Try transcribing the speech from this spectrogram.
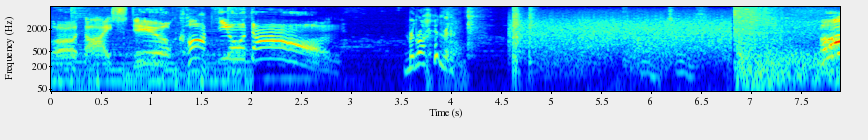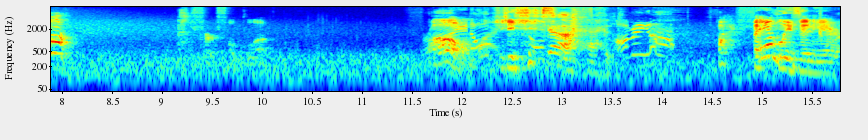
But I still cut you down! Ah! For full blow. Right Oh, on. jeez. God. Coming up. My family's in here.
